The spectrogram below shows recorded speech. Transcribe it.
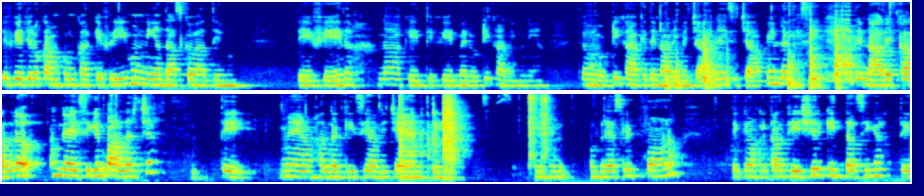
ਤੇ ਫਿਰ ਜਦੋਂ ਕੰਮ ਕੁਮ ਕਰਕੇ ਫ੍ਰੀ ਹੁੰਨੀ ਆ 10 ਕੁ ਵਜੇ ਨੂੰ, ਤੇ ਫਿਰ ਨਹਾ ਕੇ ਤੇ ਫਿਰ ਮੈਂ ਰੋਟੀ ਖਾਣੀ ਹੁੰਨੀ ਆ। ਤੇ ਹੁਣ ਰੋਟੀ ਖਾ ਕੇ ਤੇ ਨਾਲੇ ਮੈਂ ਚਾਹ ਲਈ ਸੀ, ਚਾਹ ਪੀਣ ਲੱਗੀ ਸੀ। ਤੇ ਨਾਲੇ ਕੱਲ ਗਏ ਸੀਗੇ ਪਾਰਲਰ 'ਚ ਤੇ ਮੈਂ ਆਹ ਲੱਗੀ ਸੀ ਆਪਦੀ ਚੈਨ ਤੇ ਇਹ ਬ੍ਰੈਸਲੇਟ ਪਾਉਣ ਤੇ ਕਿਉਂਕਿ ਕੱਲ ਫੇਸ਼ੀਅਲ ਕੀਤਾ ਸੀਗਾ ਤੇ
